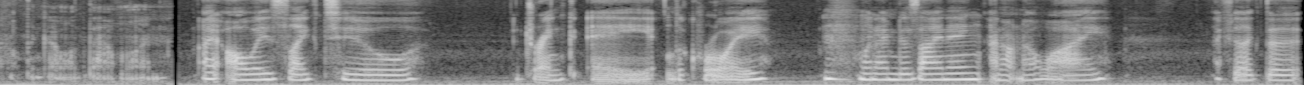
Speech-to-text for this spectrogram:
I don't think I want that one. I always like to drink a LaCroix when I'm designing. I don't know why. I feel like the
